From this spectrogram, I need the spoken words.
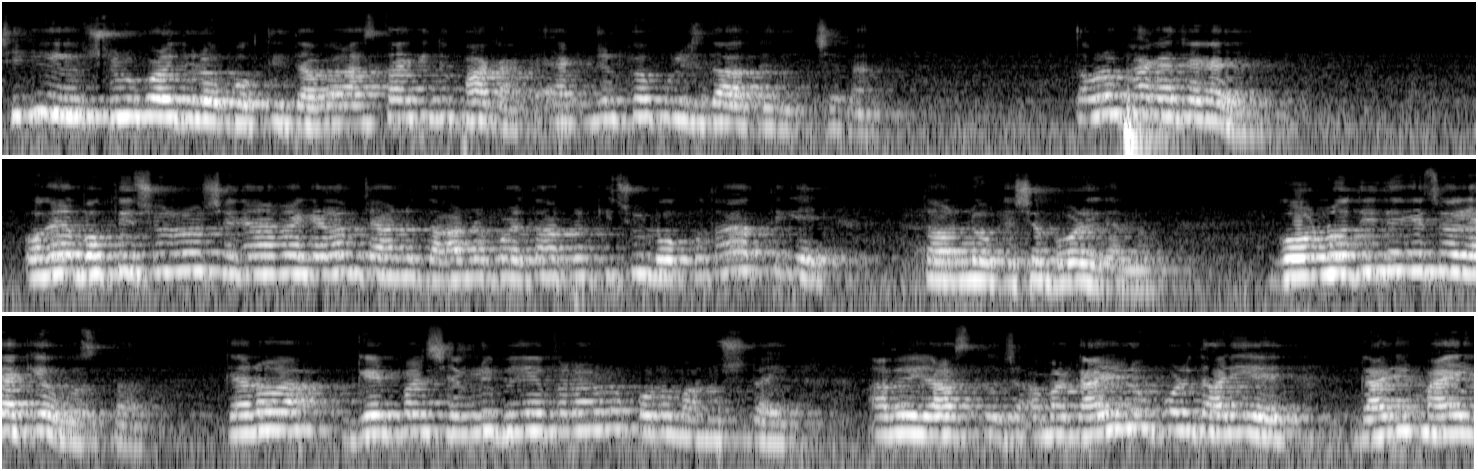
ঠিকই শুরু করে দিল বক্তৃতা আবার রাস্তায় কিন্তু ফাঁকা একজনকেও পুলিশ দাঁড়াতে দিচ্ছে না। তারপরে ফাঁকা জায়গায়। ওখানে বক্তৃতা শুরু হলো, সেখানে আমরা গেলাম জানো দাঁড়ানোর পরে তারপরে কিছু লোক কোথা থেকে? তখন লোক এসে ভরে গেল। গৌর নদীতে গেছে ওই একই অবস্থা। কেন গেট বার সেগুলি ভেঙে ফেলা হলো? কোনো মানুষ নাই। আমি রাস্তা, আমার গাড়ির উপরে দাঁড়িয়ে, গাড়ির মাইক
